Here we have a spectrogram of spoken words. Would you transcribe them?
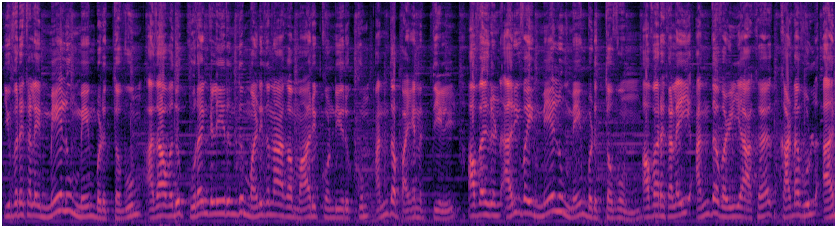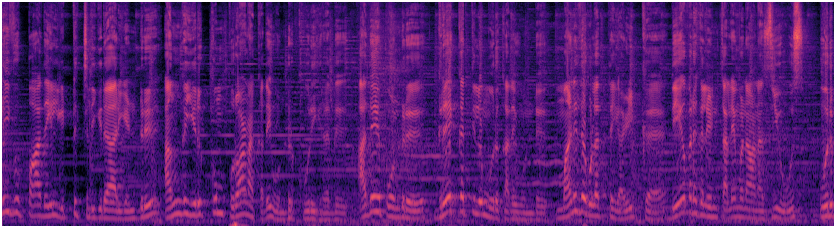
இவர்களை மேலும் மேம்படுத்தவும் அதாவது குரங்கிலிருந்து மனிதனாக மாறிக்கொண்டிருக்கும் அந்த பயணத்தில் அவர்களின் அறிவை மேலும் மேம்படுத்தவும் அவர்களை அந்த வழியாக கடவுள் அறிவு பாதையில் இட்டுச் செல்கிறார் என்று அங்கு இருக்கும் புராண கதை ஒன்று கூறுகிறது. அதே போன்று கிரேக்கத்திலும் ஒரு கதை உண்டு. மனித குலத்தை அழிக்க தேவர்களின் தலைவனான சியூஸ் ஒரு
